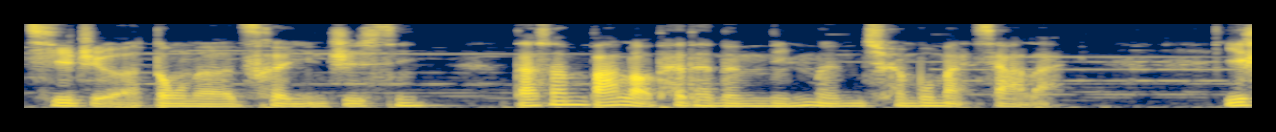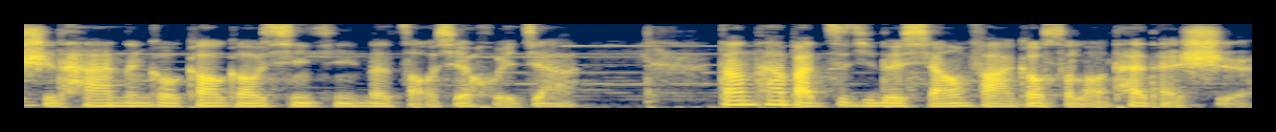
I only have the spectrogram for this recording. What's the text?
记者动了恻隐之心，打算把老太太的柠檬全部买下来，以使她能够高高兴兴地早些回家。当他把自己的想法告诉老太太时，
